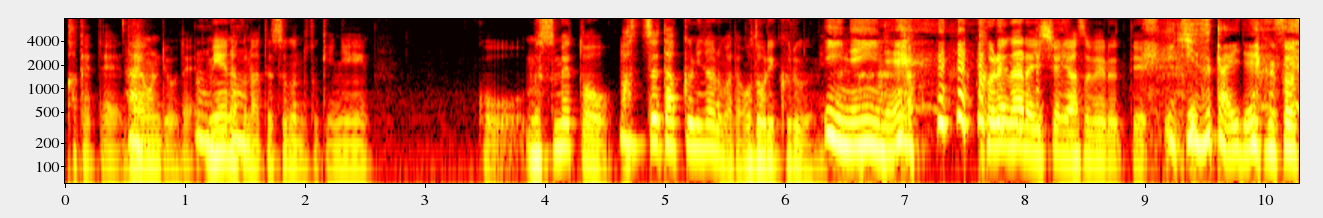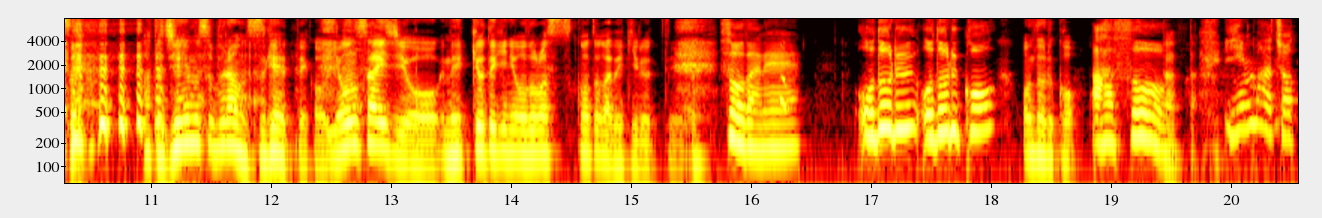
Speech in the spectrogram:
かけて大音量で、うん見えなくなってすぐの時に、こう娘と汗だくになるまで踊り狂うみたいいいねいいね。な、これなら一緒に遊べるっていう。息遣いで。そうそう。あとジェームス・ブラウンすげえってこう4歳児を熱狂的に踊らすことができるっていう。そうだね。踊る？踊る子？踊る子。あそう。だった。今ちょっ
